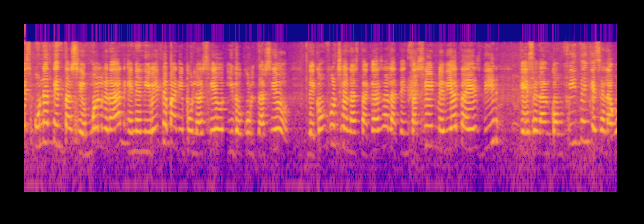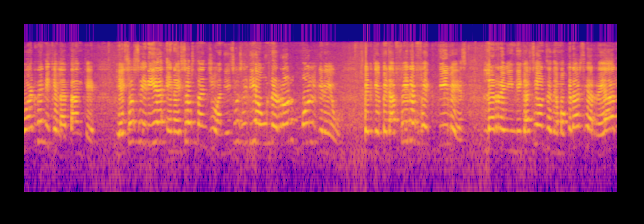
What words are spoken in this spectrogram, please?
és una tentació molt gran en el nivell de manipulació i d'ocultació de com funciona esta casa, la tentació immediata és dir que se la confiten, que se la guarden i que la tanquen. I això seria, en això estan jugant, i això seria un error molt greu, perquè per a fer efectives les reivindicacions de democràcia real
